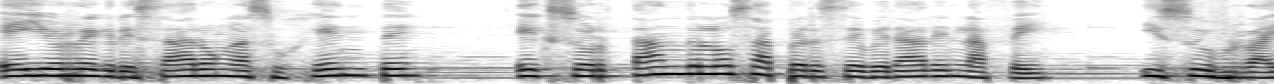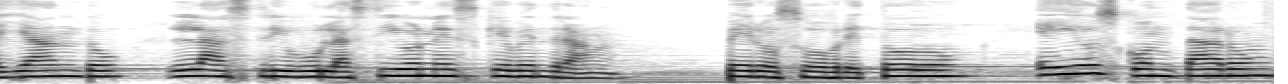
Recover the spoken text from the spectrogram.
Ellos regresaron a su gente exhortándolos a perseverar en la fe y subrayando las tribulaciones que vendrán. Pero sobre todo, ellos contaron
